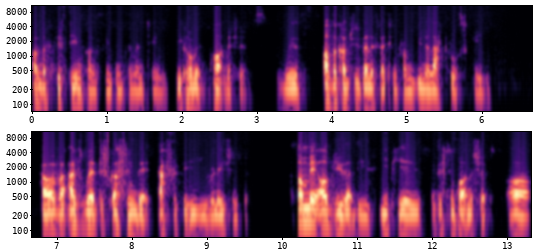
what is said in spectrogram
under 15 countries implementing economic partnerships, with other countries benefiting from unilateral schemes. However, as we're discussing the Africa-EU relationship, some may argue that these EPAs, existing partnerships, are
